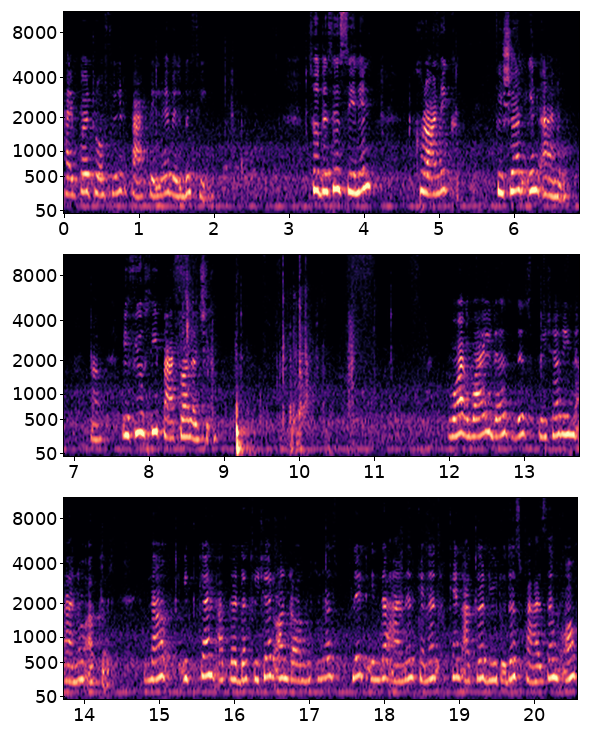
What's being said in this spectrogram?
hypertrophied papillae will be seen. So this is seen in chronic fissure in ano. Now if you see pathology, why, why does this fissure in ano occur? Now it can occur, the fissure on longitudinal split in the anal canal can occur due to the spasm of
